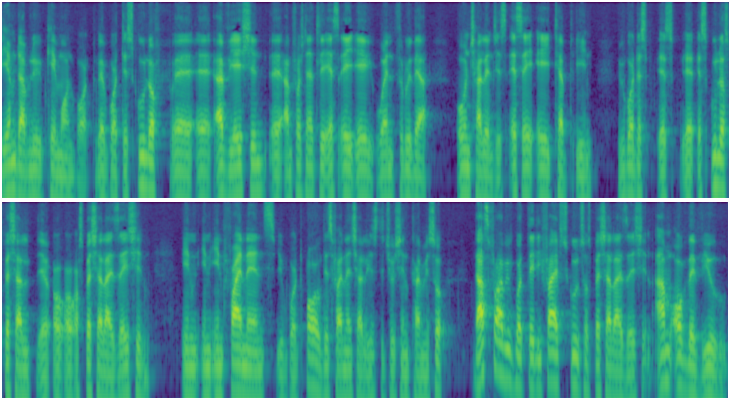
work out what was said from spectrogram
BMW came on board. We've got the School of uh, uh, Aviation. unfortunately, SAA went through their own challenges. SAA tapped in. We've got a, a, a school of special uh, or, or, specialization in, in, in finance. You've got all these financial institutions coming. So that's far, we've got 35 schools of specialization. I'm of the view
